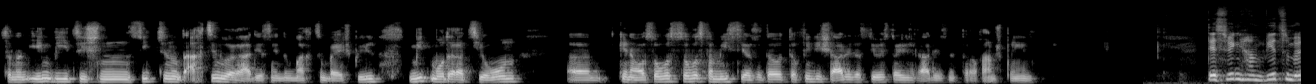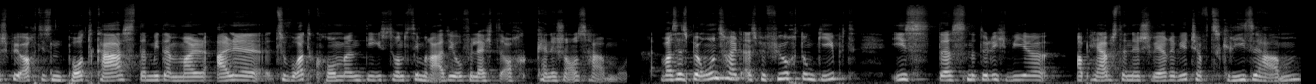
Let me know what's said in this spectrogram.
sondern irgendwie zwischen 17 und 18 Uhr Radiosendung macht zum Beispiel, mit Moderation, ähm, genau, sowas, sowas vermisse ich. Also da, da finde ich schade, dass die österreichischen Radios nicht darauf anspringen. Deswegen haben wir zum Beispiel auch diesen Podcast, damit einmal alle zu Wort kommen, die sonst im Radio vielleicht auch keine Chance haben. Was es bei uns halt als Befürchtung gibt, ist, dass natürlich wir ab Herbst eine schwere Wirtschaftskrise haben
